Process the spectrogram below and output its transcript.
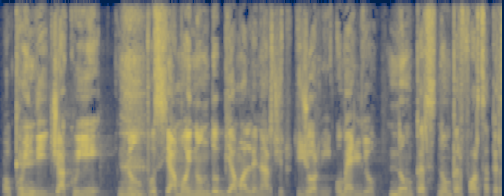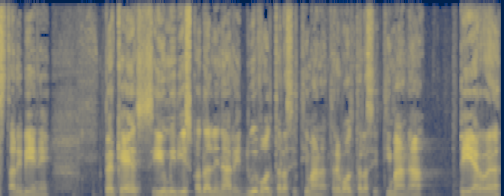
Okay. Quindi già qui non possiamo e non dobbiamo allenarci tutti i giorni, o meglio, non per, non per forza per stare bene perché se io mi riesco ad allenare due volte alla settimana, tre volte alla settimana, per,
